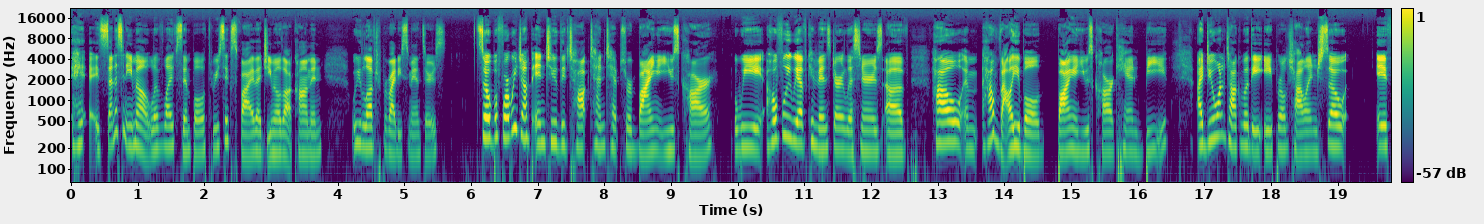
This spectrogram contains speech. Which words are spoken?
hey, send us an email, at livelifesimple365 at gmail.com and we love to provide you some answers. So before we jump into the top 10 tips for buying a used car, we hopefully we have convinced our listeners of how um, how valuable buying a used car can be. I do want to talk about the April challenge. So if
